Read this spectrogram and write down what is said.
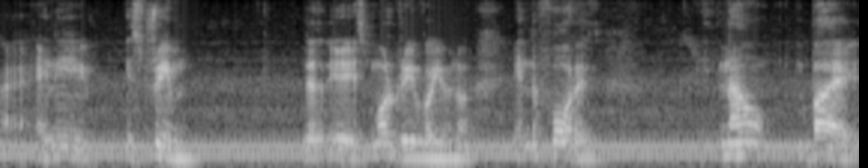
uh, any stream, just a small river, you know, in the forest. Now by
